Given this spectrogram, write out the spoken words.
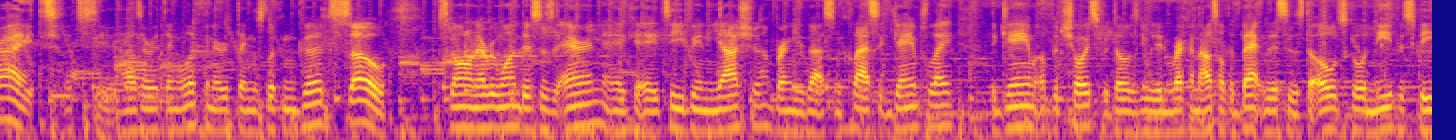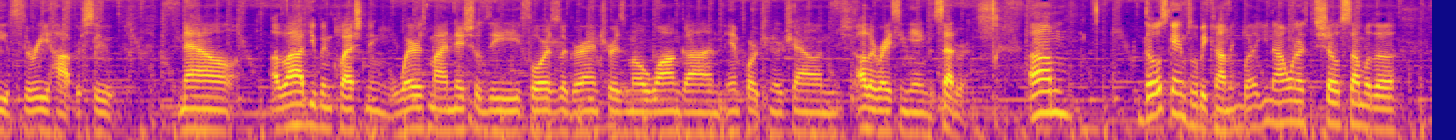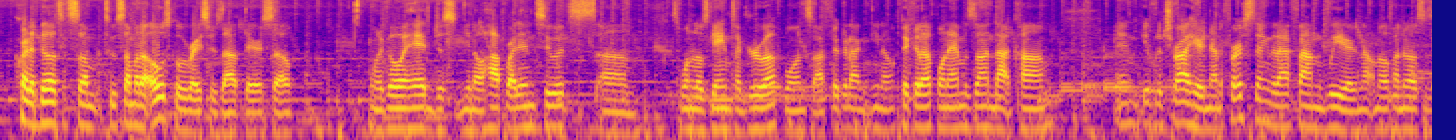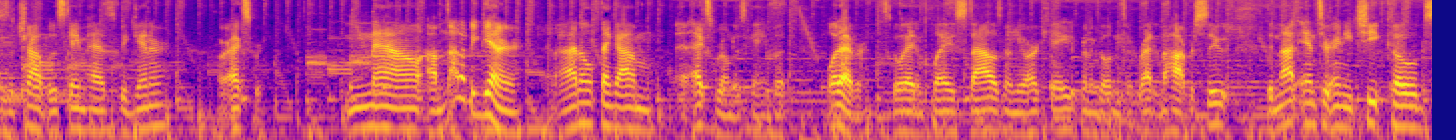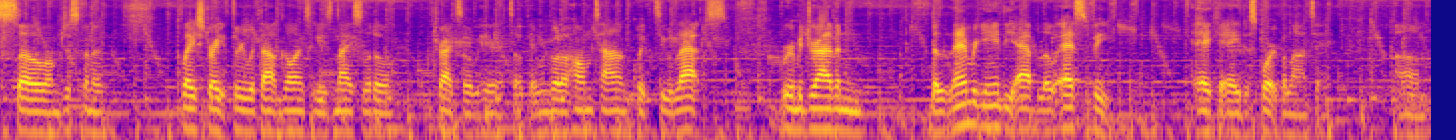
right, let's see. How's everything looking? Everything's looking good. So, what's going on, everyone? This is Aaron, aka TB InuYasha, bringing you guys some classic gameplay. The game of the choice for those of you who didn't recognize off the back. This is the old school Need for Speed 3 Hot Pursuit. Now, a lot of you have been questioning where's my initial D, Forza, Gran Turismo, Wangan, Import Tuner Challenge, other racing games, etc. Um, those games will be coming, but you know I want to show some of the credibility to some to some of the old school racers out there. So I want to go ahead and just you know hop right into it. Um, it's one of those games I grew up on, so I figured I you know pick it up on Amazon.com and give it a try here. Now the first thing that I found weird, and I don't know if I noticed this as a child, but this game has beginner or expert. Now I'm not a beginner, and I don't think I'm an expert on this game, but whatever. Let's go ahead and play. Style is going to be arcade. We're going to go into right into Hot Pursuit. Did not enter any cheat codes, so I'm just going to play straight through without going to these nice little tracks over here. It's okay. To go to hometown, quick two laps. We're going to be driving the Lamborghini Diablo SV, aka the Sport Volante. Um,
